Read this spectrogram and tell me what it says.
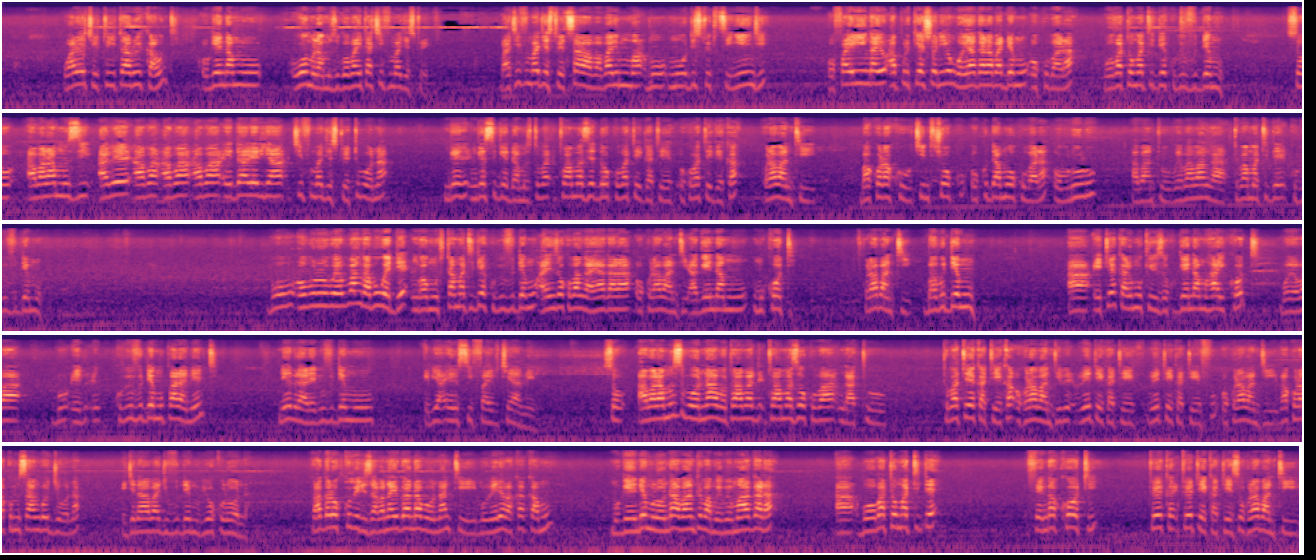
waliwo kye tuyita recount ogenda mu w'omulamuzi gwe bayita chief magistrate. Ba chief magistrate saaba bali mu, mu, mu districts nyingi ofayiringayo application yo ng'oyagala baddemu okubala bw'oba tomatidde ku bivuddemu. So abalamuzi aba, eddaala erya chief magistrate bona nge- ng'esiga eddamuzi twamaze okubategate- okubategeka kulaba nti bakola ku kintu ky'oku- okuddamu okubala obululu abantu bwe baba nga tebamatidde ku bivuddemu. Bu- obululu bwe buba nga buwedde nga omuntu tamatidde ku bivuddemu ayinza okuba nga ayagala okulaba nti agenda mu kooti kulaba nti babuddemu. Etteeka limukkiriza okugenda mu high court bweoba e- e- ku bivudde mu parliament n'ebirala ebivudde mu ebya lc5 chairman. So abalamuzi bonna abo twamaze okuba nga tu tubateekateeka okulaba nti be- beteekate- beteekateefu okulaba nti bakola ku misango gyona eginaba bagivudde mu byokulonda. Twagala okukubiriza abannayuganda bonna nti mubeere bakakamu mugende mulonde abantu bamwe bwe mwagala bw'oba tomatidde ffe nga kooti tweteekateesa okulaba nti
